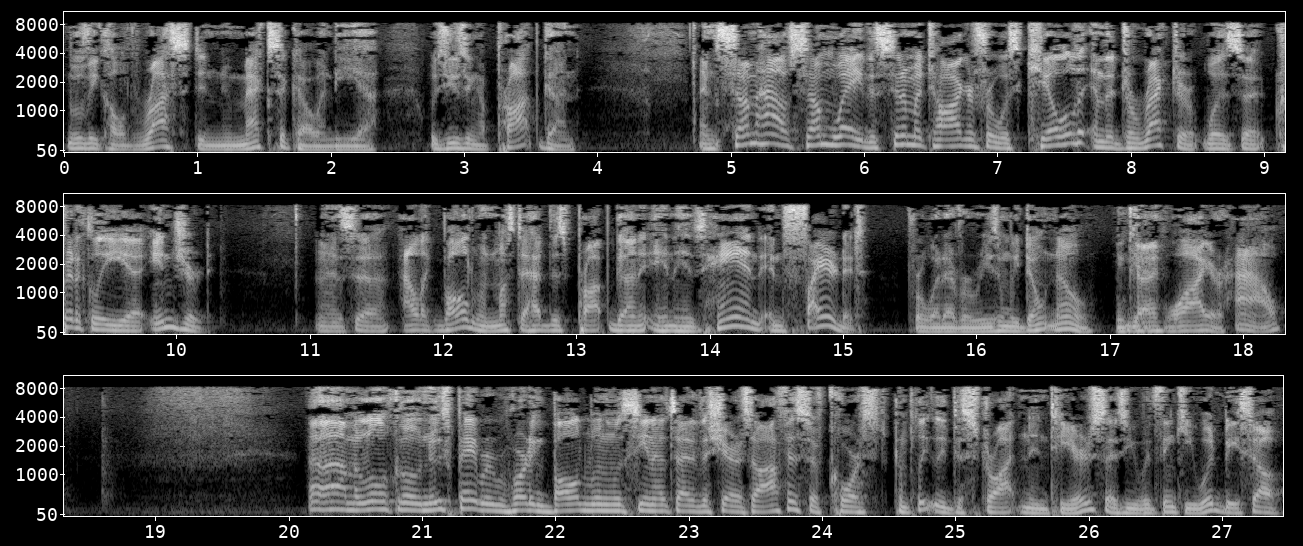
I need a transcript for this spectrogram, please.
movie called Rust in New Mexico and he uh, was using a prop gun. And somehow, some way, the cinematographer was killed and the director was uh, critically uh, injured. As uh, Alec Baldwin must have had this prop gun in his hand and fired it for whatever reason. We don't know Okay. why or how. Um, a local newspaper reporting Baldwin was seen outside of the sheriff's office, of course, completely distraught and in tears, as you would think he would be. So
